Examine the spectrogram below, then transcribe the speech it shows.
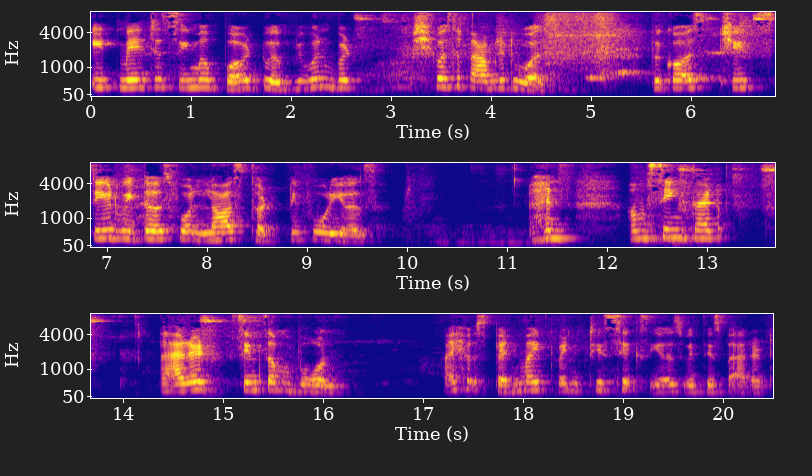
It may just seem a bird to everyone, but she was a family to us because she stayed with us for last 34 years and i'm seeing that parrot since i'm born I have spent my 26 years with this parrot.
